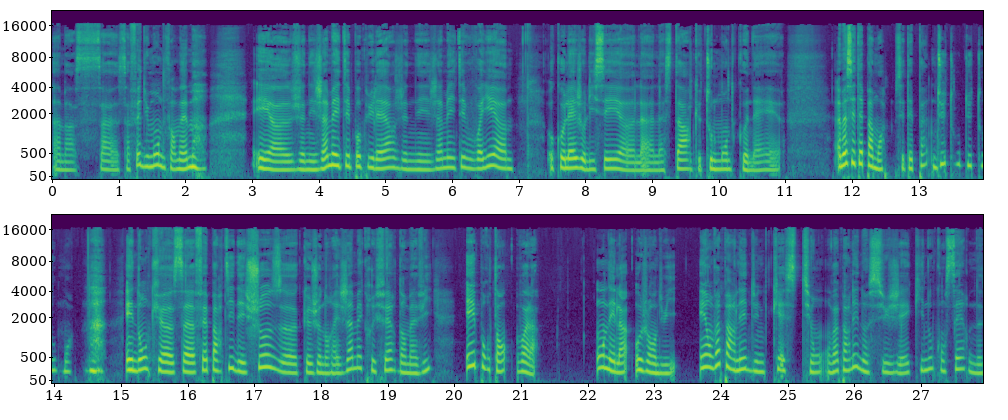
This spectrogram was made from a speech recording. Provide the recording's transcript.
ah bah, ça fait du monde quand même. Et euh, je n'ai jamais été populaire, je n'ai jamais été, vous voyez, euh, au collège, au lycée, euh, la, star que tout le monde connaît. Eh ben, c'était pas moi. C'était pas du tout, du tout moi. Et donc, ça fait partie des choses que je n'aurais jamais cru faire dans ma vie. Et pourtant, voilà. On est là aujourd'hui. Et on va parler d'une question, on va parler d'un sujet qui nous concerne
